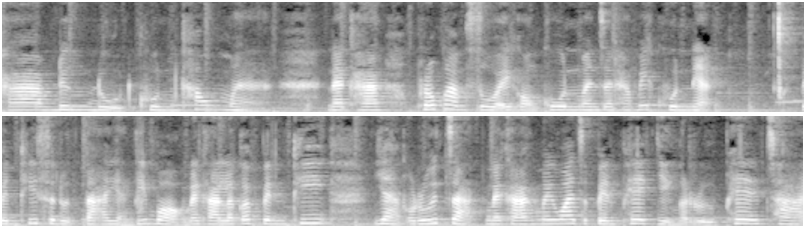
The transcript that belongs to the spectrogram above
ข้ามดึงดูดคุณเข้ามานะคะ เพราะความสวยของคุณมันจะทำให้คุณเนี่ยเป็นที่สะดุดตาอย่างที่บอกนะคะ แล้วก็เป็นที่อยากรู้จักนะคะ ไม่ว่าจะเป็นเพศหญิงหรือเพศชาย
